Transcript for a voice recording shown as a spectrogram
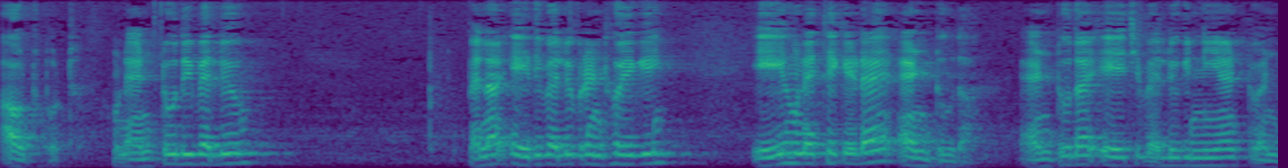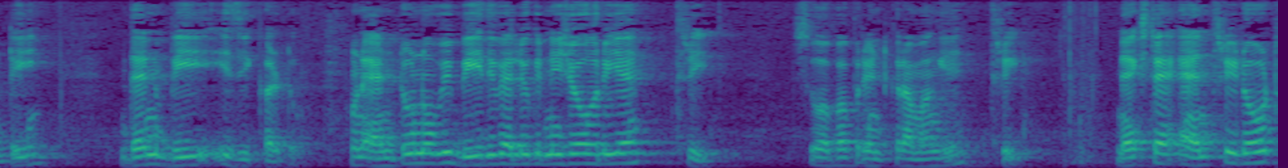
ਆਊਟਪੁੱਟ ਹੁਣ n2 ਦੀ ਵੈਲਿਊ ਪਹਿਲਾਂ a ਦੀ ਵੈਲਿਊ ਪ੍ਰਿੰਟ ਹੋਏਗੀ। A ਹੁਣ ਇੱਥੇ ਕਿਹੜਾ ਹੈ? N2 ਦਾ। N2 ਦਾ a ਚ ਵੈਲਿਊ ਕਿੰਨੀ ਹੈ? 20 then b is equal to ਹੁਣ n2 ਨੂੰ ਵੀ b ਦੀ ਵੈਲਿਊ ਕਿੰਨੀ ਸ਼ੋ ਹੋ ਰਹੀ ਹੈ? 3 ਸੋ ਆਪਾਂ ਪ੍ਰਿੰਟ ਕਰਾਵਾਂਗੇ 3 ਨੈਕਸਟ ਹੈ n3 ਡਾਟ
